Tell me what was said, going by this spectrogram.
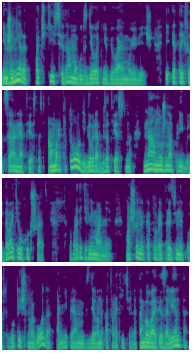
Инженеры почти всегда могут сделать неубиваемую вещь. И это их социальная ответственность. А маркетологи говорят безответственно, нам нужна прибыль, давайте ухудшать. Обратите внимание, машины, которые произведены после 2000 года, они прям сделаны отвратительно. Там бывает изолента,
